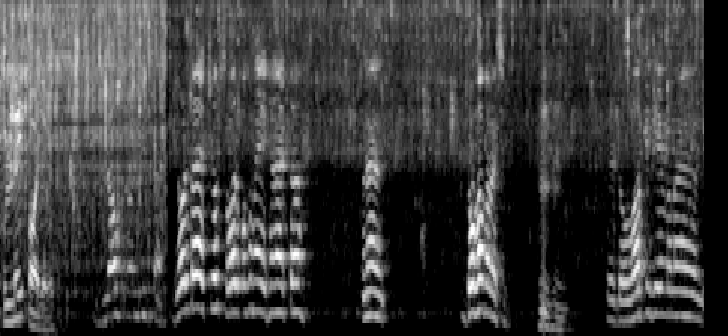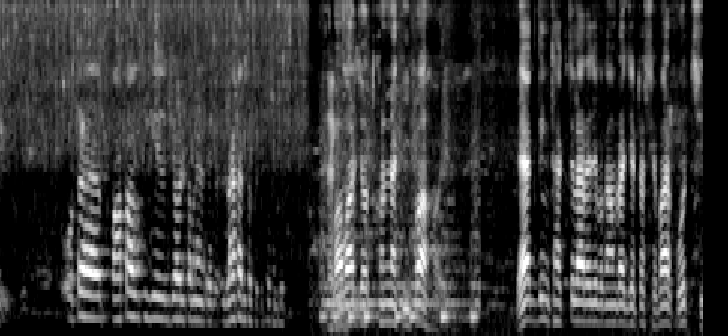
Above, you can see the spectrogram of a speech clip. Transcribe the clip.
খুললেই পাওয়া যাবে জলটা অ্যাকচুয়াল সবার প্রথমে এখানে একটা মানে ডোভা করেছে হুম হুম সেই ডোভা থেকে মানে ওটা পাতাল থেকে জলটা মানে থেকে। একদম। বাবার যতক্ষণ না কৃপা হয় একদিন থাকতে লারা যাবে আমরা যেটা সেবার করছি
